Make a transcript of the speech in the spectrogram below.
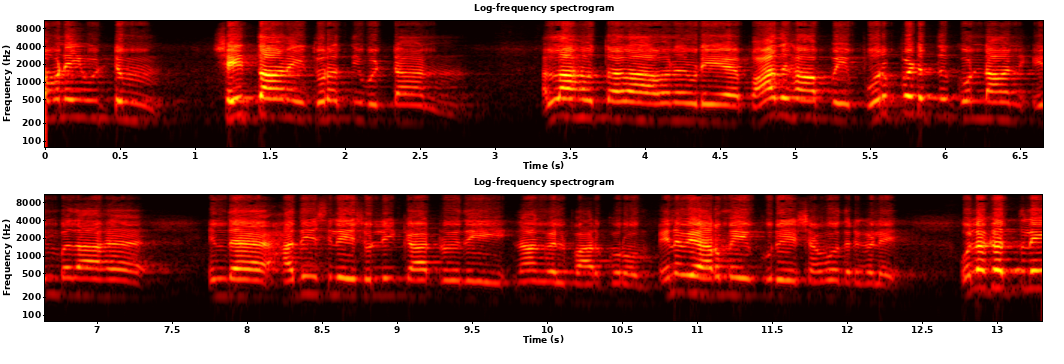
அவனை விட்டும் ஷைத்தானை துரத்தி விட்டான். அல்லாஹு தாலா அவனுடைய பாதுகாப்பை பொறுப்பெடுத்துக் கொண்டான் என்பதாக இந்த ஹதீஸிலே சொல்லி காட்டுவதை நாங்கள் பார்க்கிறோம். எனவே அருமைக்குரிய சகோதரர்களே உலகத்திலே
